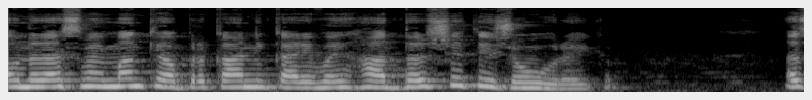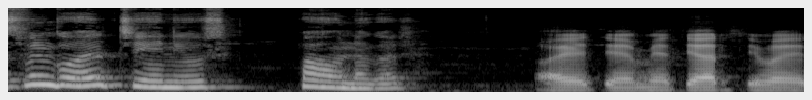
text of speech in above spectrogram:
આવનારા સમયમાં કેવા પ્રકારની કાર્યવાહી હાથ ધરશે તે જોવું રહ્યું. અશ્વિન ગોહિલ ચે ન્યૂઝ, ભાવનગર. આએ તે અમે ત્યાર સિવાય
